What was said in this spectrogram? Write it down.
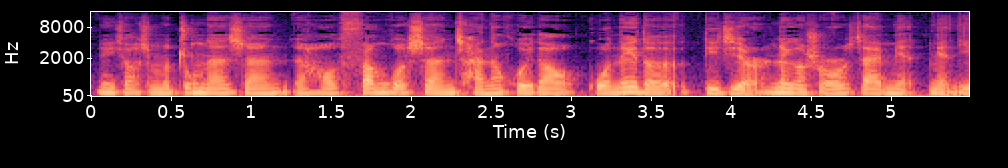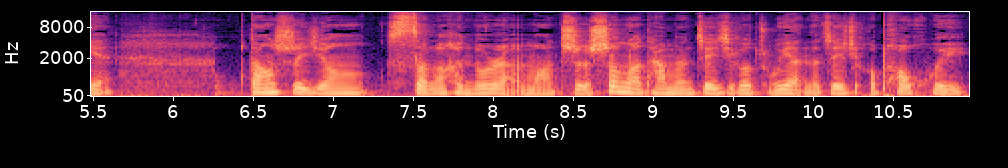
那叫什么终南山，然后翻过山才能回到国内的地界儿。那个时候在缅缅甸，当时已经死了很多人嘛，只剩了他们这几个主演的这几个炮灰，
